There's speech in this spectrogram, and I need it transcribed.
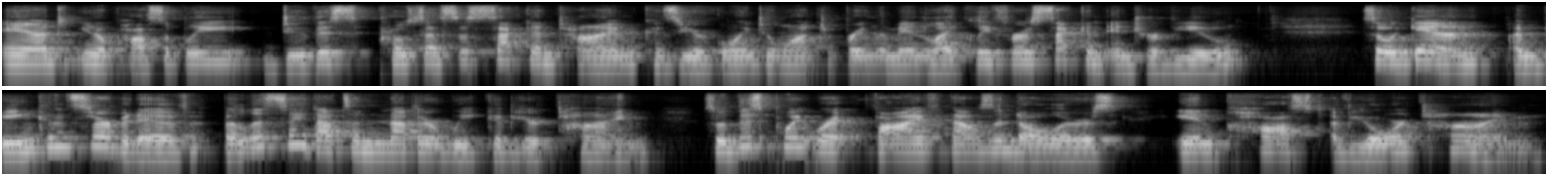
and you know possibly do this process a second time because you're going to want to bring them in likely for a second interview. So again, I'm being conservative, but let's say that's another week of your time. So at this point we're at $5,000 in cost of your time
